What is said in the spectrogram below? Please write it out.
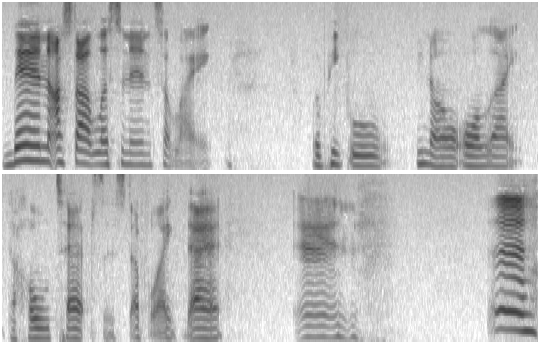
then I start listening to like what people, you know, all like the hoteps and stuff like that. And eh,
